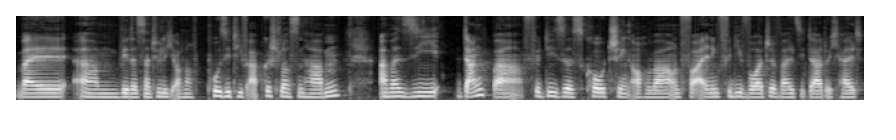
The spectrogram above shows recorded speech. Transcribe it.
weil ähm, wir das natürlich auch noch positiv abgeschlossen haben. Aber sie dankbar für dieses Coaching auch war und vor allen Dingen für die Worte, weil sie dadurch halt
